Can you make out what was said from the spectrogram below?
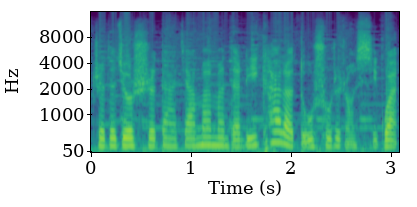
指的就是大家慢慢的离开了读书这种习惯。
